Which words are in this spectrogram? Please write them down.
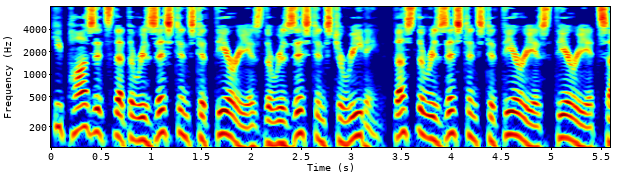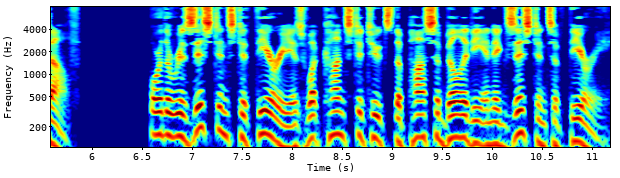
He posits that the resistance to theory is the resistance to reading, thus the resistance to theory is theory itself. Or the resistance to theory is what constitutes the possibility and existence of theory.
